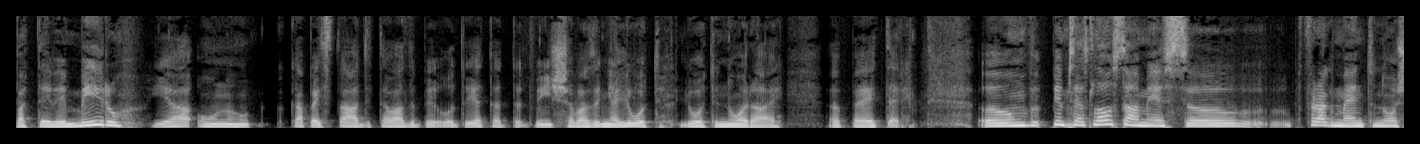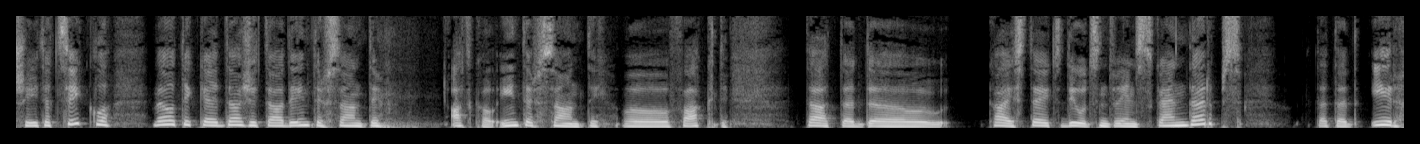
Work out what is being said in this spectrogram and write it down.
par tevi miru, ja, un kāpēc tāda ir tava atbilde, ja, tad, tad viņš savā ziņā ļoti, ļoti norāja Pēteri. Um, pirms mēs klausāmies uh, fragmentu no šīta cikla, vēl tikai daži tādi interesanti, atkal interesanti uh, fakti. Tātad, uh, kā es teicu, 21 skandarbs, tātad ir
